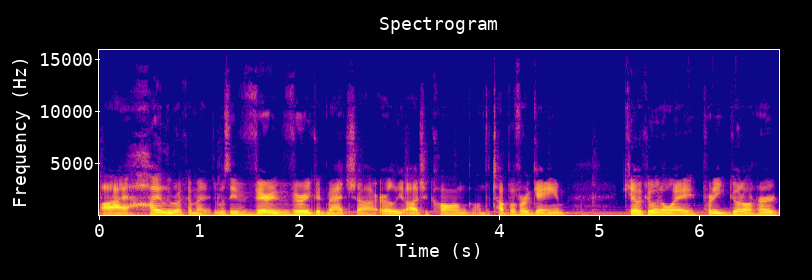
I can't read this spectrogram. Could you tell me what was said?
I highly recommend it. It was a very, very good match. Uh, early Aja Kong on the top of her game. Kyoko Inoue, pretty good on her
